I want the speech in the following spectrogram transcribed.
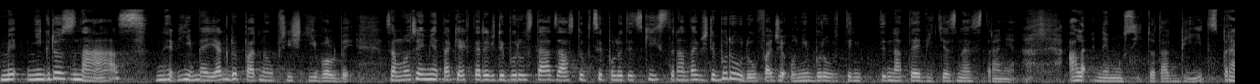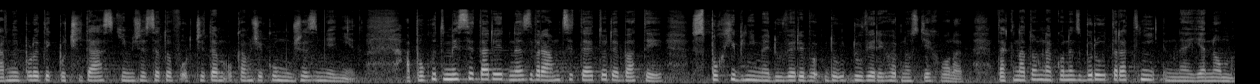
my nikdo z nás nevíme, jak dopadnou příští volby. Samozřejmě tak, jak tady vždy budou stát zástupci politických stran, tak vždy budou doufat, že oni budou ty, ty, na té vítězné straně. Ale nemusí to tak být. Správný politik počítá s tím, že se to v určitém okamžiku může změnit. A pokud my si tady dnes v rámci této debaty spochybníme důvěry, důvěryhodnost těch voleb, tak na tom nakonec budou tratní nejenom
